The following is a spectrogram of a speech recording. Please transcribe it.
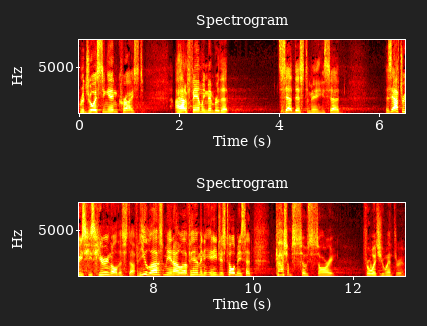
rejoicing in Christ, I had a family member that said this to me. He said, This is after he's, he's hearing all this stuff, and he loves me, and I love him, and he, and he just told me, He said, Gosh, I'm so sorry for what you went through.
